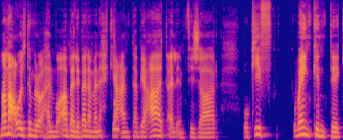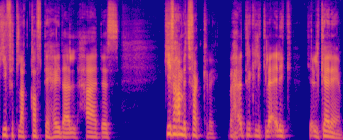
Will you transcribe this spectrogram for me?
ما معقول تمرق هالمقابلة بلا ما نحكي عن تبعات الانفجار؟ وكيف وين كنت؟ كيف تلقفتي هيدا الحادث؟ كيف عم بتفكري؟ رح أترك لك لك الكلام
